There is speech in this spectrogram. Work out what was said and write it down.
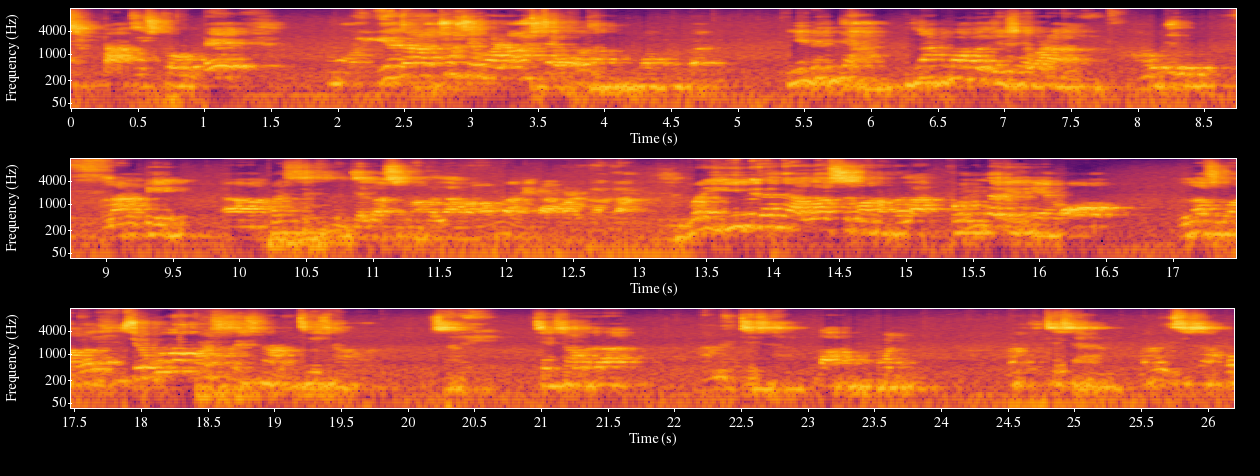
చిట్టా తీస్తూ ఉంటే ఇతర చూసే వాళ్ళు ఆశ్చర్యపోతారు. ఈ వ్యక్తి ఇలాంటి పాపాలు చేసేవాడా? రోజు అలాంటి పరిస్థితి నుంచి అల్లా సుమానల్లా మనం దాన్ని కాపాడగాక మరి ఈ విధంగా అల్లా సుమానల్లా కొందరినేమో అల్లా సుమానల్లా చెవులో ప్రశ్నిస్తున్నాడు. చేశాను సరే. చేశావు కదా? అన్నీ చేశాను మళ్ళీ చేశాను మళ్ళీ చేశాను పో.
